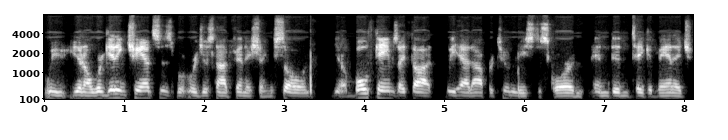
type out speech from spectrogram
we you know we're getting chances, but we're just not finishing. So you know, both games I thought we had opportunities to score and, and didn't take advantage.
